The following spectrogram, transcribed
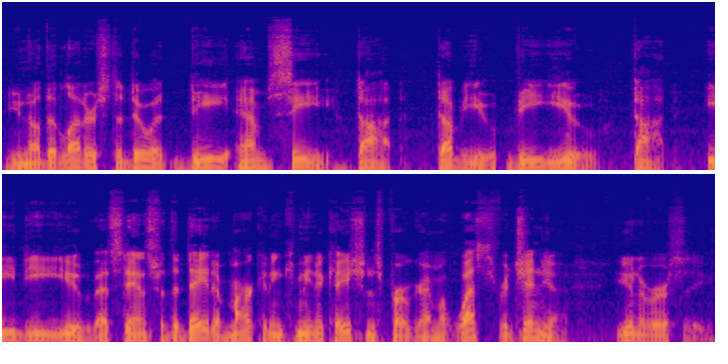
you know the letters to do it dmc.com wvu.edu. That stands for the Data Marketing Communications Program at West Virginia University.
